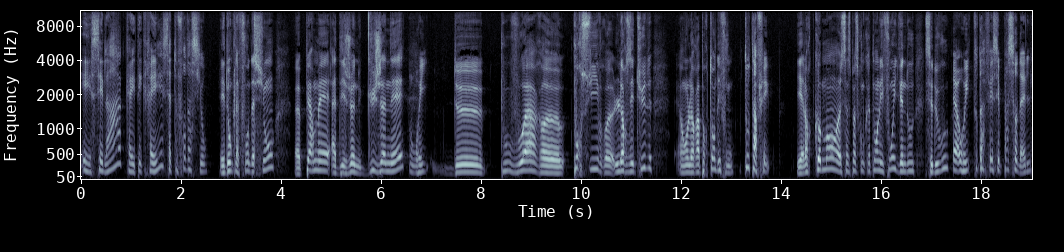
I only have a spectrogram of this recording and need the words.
Et c'est là qu'a été créée cette fondation. Et donc la fondation euh, permet à des jeunes gujanais Oui, de pouvoir euh, poursuivre leurs études en leur apportant des fonds. tout à fait. Et alors comment euh, ça se passe concrètement Les fonds, ils viennent d'où? C'est de vous? Euh, oui, tout à fait, c'est personnel.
